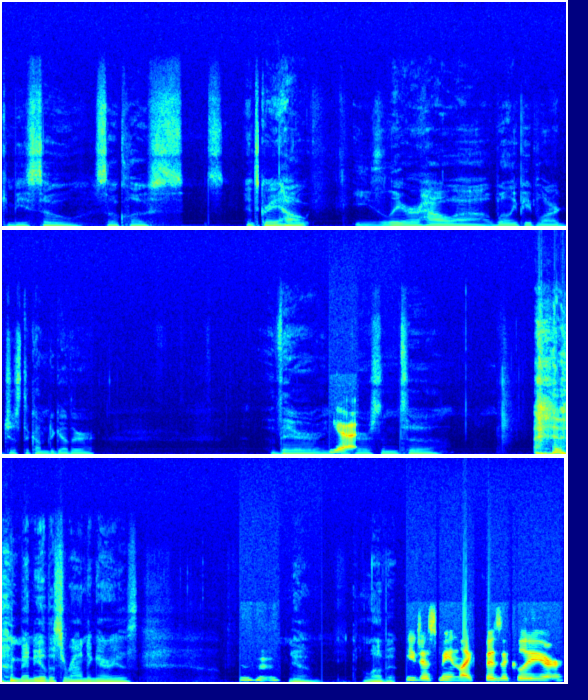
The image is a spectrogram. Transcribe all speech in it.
can be so so close. It's, it's great how easily or how uh, willing people are just to come together there in yeah. comparison to many of the surrounding areas. Mm-hmm. Yeah, love it. You just mean like physically, or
